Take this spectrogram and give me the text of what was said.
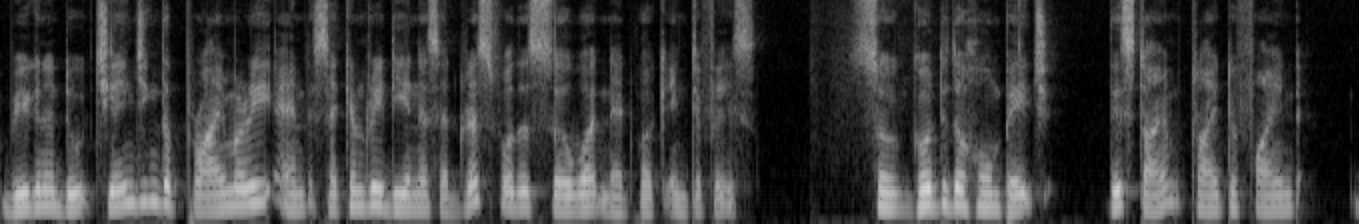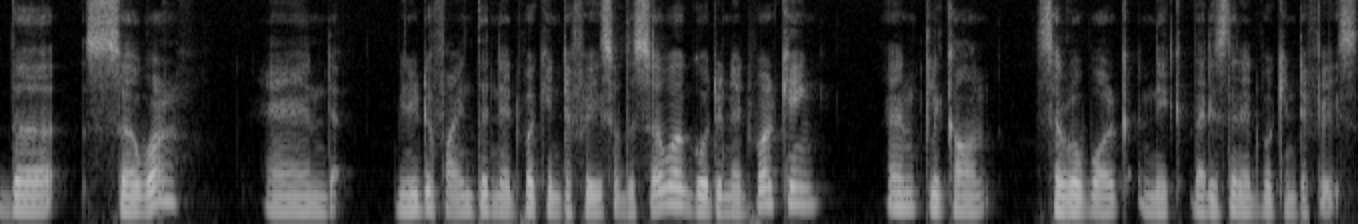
we're going to do changing the primary and secondary DNS address for the server network interface. So go to the home page. This time try to find the server and we need to find the network interface of the server. Go to networking and click on server work NIC that is the network interface.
